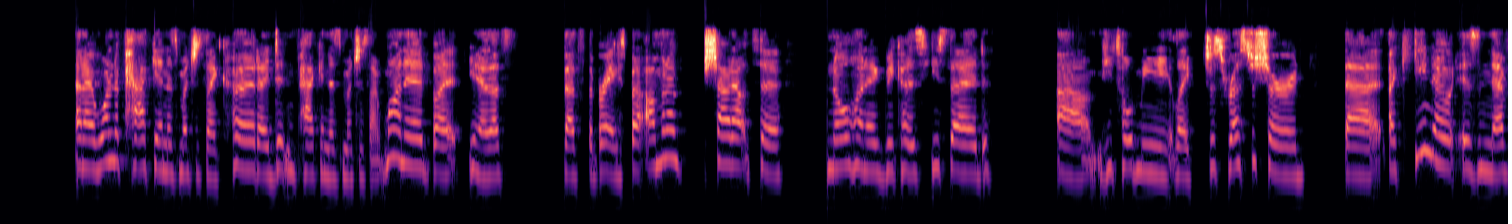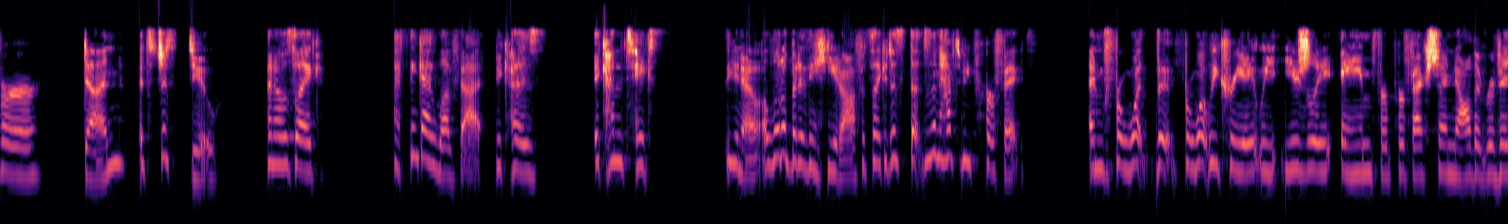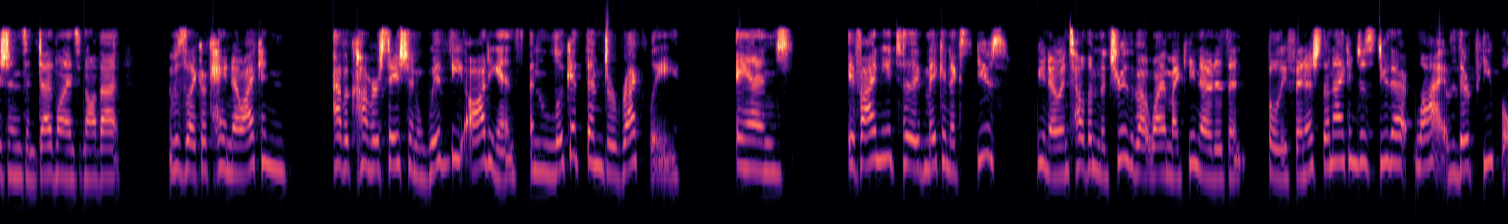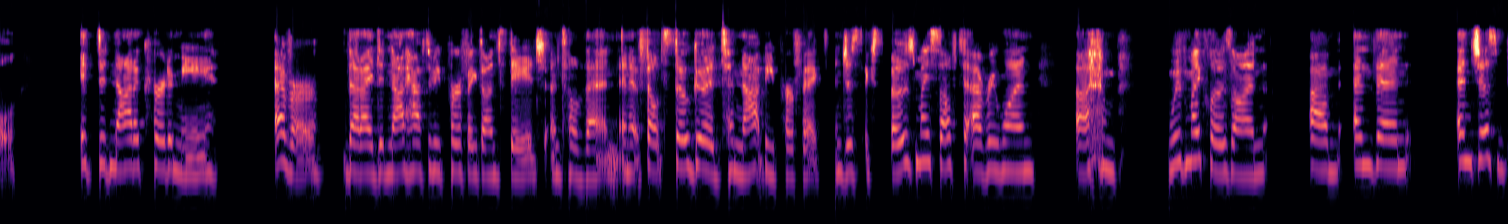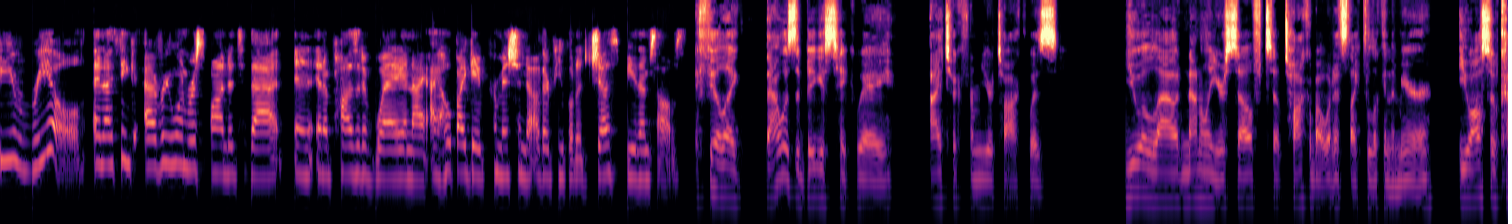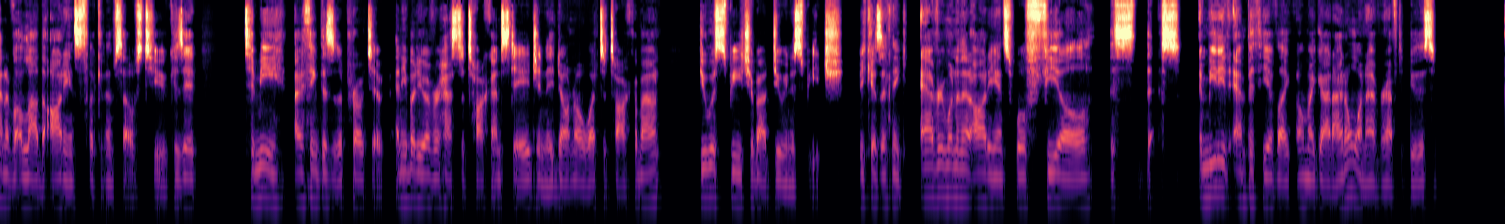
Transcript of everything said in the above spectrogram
and I wanted to pack in as much as I could. I didn't pack in as much as I wanted, but you know, that's, that's the breaks. But I'm going to shout out to Noel Honig because he said, um, he told me like, just rest assured that a keynote is never done. It's just due. And I was like, I think I love that because it kind of takes, you know, a little bit of the heat off. It's like, it just doesn't have to be perfect and for what the for what we create we usually aim for perfection all the revisions and deadlines and all that. It was like okay no i can have a conversation with the audience and look at them directly. And if i need to make an excuse you know and tell them the truth about why my keynote isn't fully finished then i can just do that live. They're people. It did not occur to me ever that I did not have to be perfect on stage until then. And it felt so good to not be perfect and just expose myself to everyone, um, with my clothes on, um, and then and just be real. And I think everyone responded to that in, in a positive way. And I, I hope I gave permission to other people to just be themselves. I feel like that was the biggest takeaway I took from your talk was you allowed not only yourself to talk about what it's like to look in the mirror, you also kind of allowed the audience to look at themselves too. Because it, to me, I think this is a pro tip. Anybody who ever has to talk on stage and they don't know what to talk about, do a speech about doing a speech because I think everyone in that audience will feel this, this immediate empathy of like, oh my God, I don't want to ever have to do this.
